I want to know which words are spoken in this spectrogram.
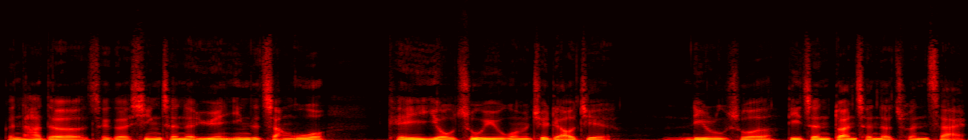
跟它的这个形成的原因的掌握。可以有助于我们去了解，例如说地震断层的存在，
